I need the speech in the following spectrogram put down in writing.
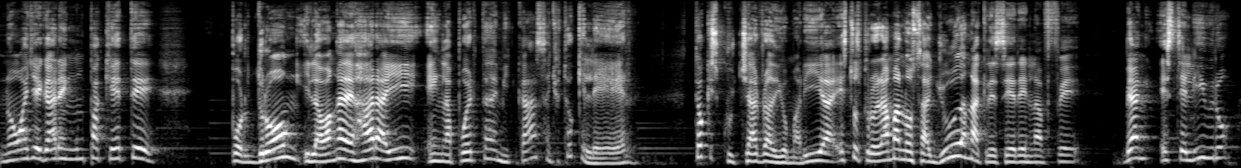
no va a llegar en un paquete por dron y la van a dejar ahí en la puerta de mi casa. Yo tengo que leer, tengo que escuchar Radio María. Estos programas nos ayudan a crecer en la fe. Vean, este libro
